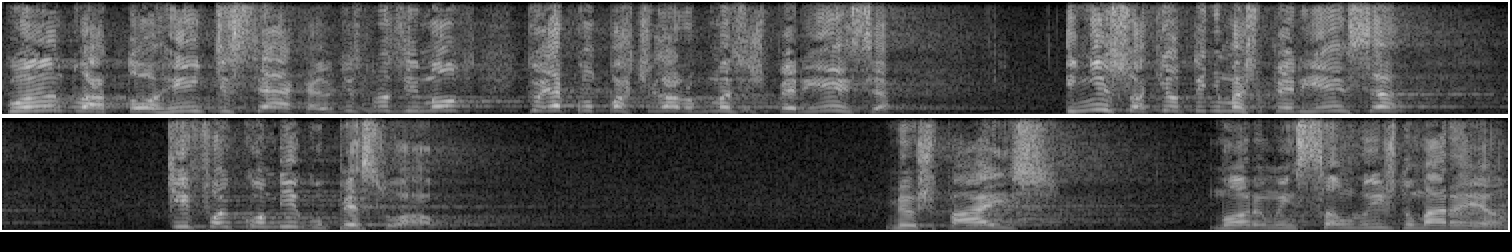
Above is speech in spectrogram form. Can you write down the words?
quando a torrente seca. Eu disse para os irmãos que eu ia compartilhar algumas experiências. E nisso aqui eu tenho uma experiência que foi comigo pessoal. Meus pais moram em São Luís do Maranhão.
